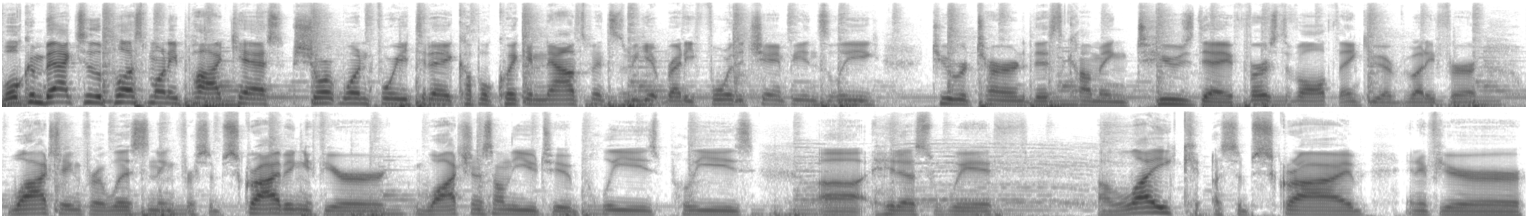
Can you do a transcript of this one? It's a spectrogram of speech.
Welcome back to the Plus Money Podcast. Short one for you today. A couple quick announcements as we get ready for the Champions League to return this coming Tuesday. First of all, thank you everybody for watching, for listening, for subscribing. If you're watching us on the YouTube, please, please uh, hit us with a like, a subscribe, and if you're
